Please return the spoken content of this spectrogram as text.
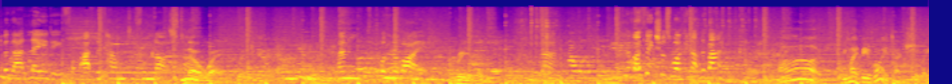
remember that lady at the counter from last time. No way. And on the right. Really? Yeah. Because I think she was working at the bank. Ah, you might be right, actually.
